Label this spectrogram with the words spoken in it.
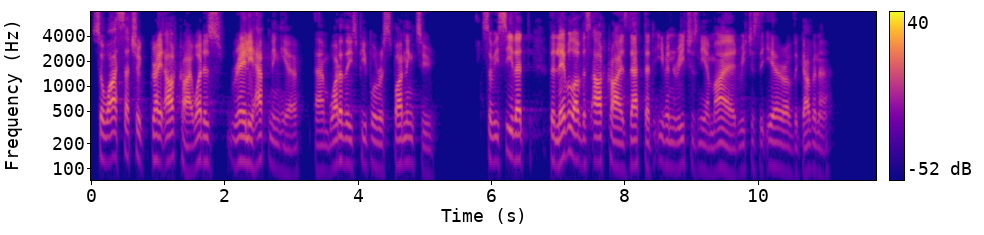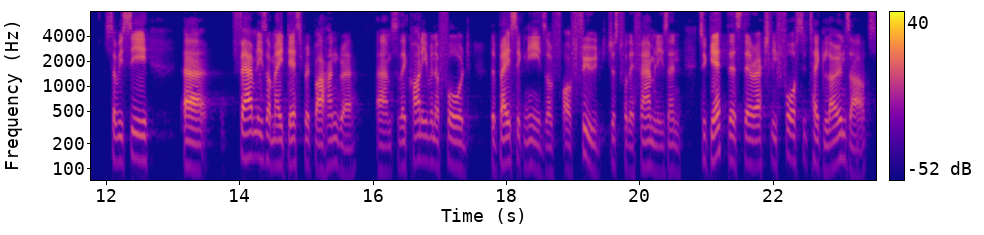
So, why such a great outcry? What is really happening here? Um, what are these people responding to? So, we see that the level of this outcry is that that even reaches Nehemiah, it reaches the ear of the governor. So, we see uh, families are made desperate by hunger, um, so they can't even afford the basic needs of, of food just for their families. And to get this, they're actually forced to take loans out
